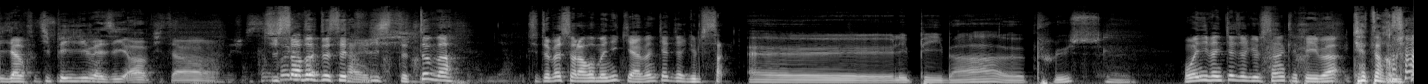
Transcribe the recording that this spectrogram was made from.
Il y a un petit pays, vas-y. Oh putain. Tu sors donc de cette Ah, liste, Thomas. Tu te bases sur la Roumanie qui est à 24,5. Euh, les Pays-Bas, euh, plus. euh, Roumanie 24,5, les Pays-Bas 14.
